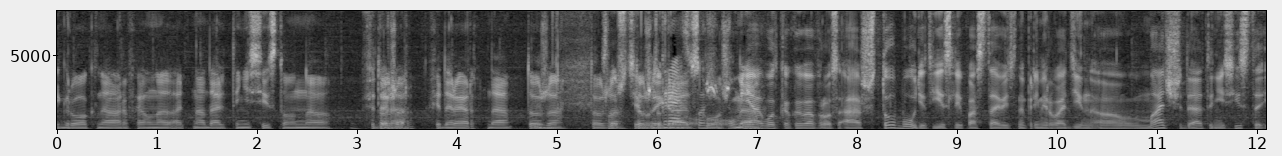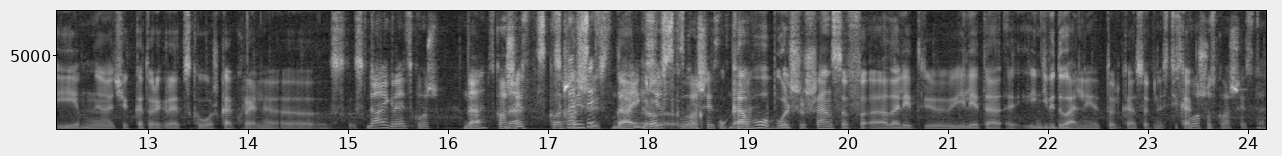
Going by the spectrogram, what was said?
игрок, да, Рафаэл На- Надаль, теннисист, он э, Федерер. тоже, Федерер, да, тоже, тоже, Слушайте, тоже вот играет в в сквош. У да. меня вот какой вопрос. А что будет, если поставить, например, в один э, матч, да, теннисиста и э, человек, который играет в сквош? Как правильно? Э, с- с- Да, играет сквош. Да, Сквошист. да, сквошист, Сквошист, да, да. игрок сквошист. У да. кого больше шансов одолеть? э, Или это э, индивидуальные только особенности? Как? Сквош у сквошиста.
